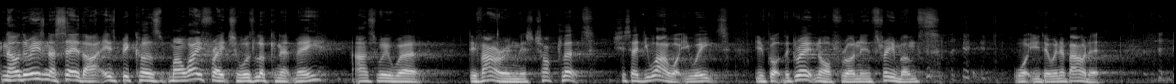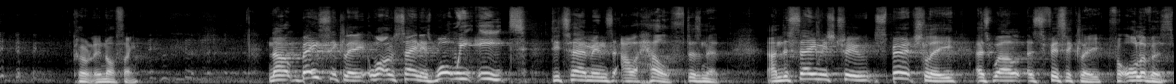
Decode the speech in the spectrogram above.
Now, the reason I say that is because my wife Rachel was looking at me as we were devouring this chocolate. She said, You are what you eat. You've got the Great North Run in three months. What are you doing about it? Currently, nothing. Now, basically, what I'm saying is what we eat determines our health, doesn't it? And the same is true spiritually as well as physically for all of us.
